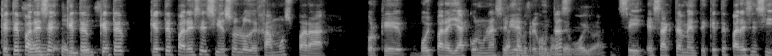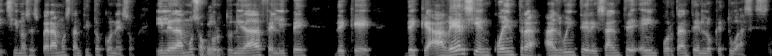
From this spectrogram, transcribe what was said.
¿Qué te parece? ¿qué te, ¿Qué te parece si eso lo dejamos para porque voy para allá con una serie de preguntas. sí, exactamente. ¿Qué te parece si, si nos esperamos tantito con eso y le damos oportunidad a Felipe de que, de que a ver si encuentra algo interesante e importante en lo que tú haces?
